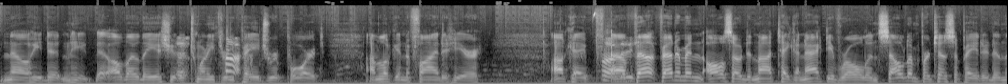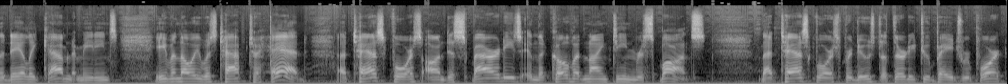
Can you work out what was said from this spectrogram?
No, he didn't. He although they issued a 23-page report. I'm looking to find it here. Okay, uh, Fetterman also did not take an active role and seldom participated in the daily cabinet meetings, even though he was tapped to head a task force on disparities in the COVID-19 response. That task force produced a 32-page report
